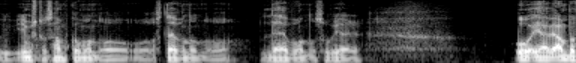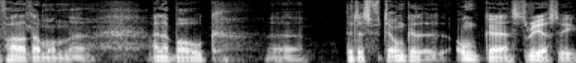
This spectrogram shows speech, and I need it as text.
imskon samkommun og, og stevnen og levon og så videre. Og jeg vil anbefale dem om en av bok, det er til unge, unge strøyest vi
